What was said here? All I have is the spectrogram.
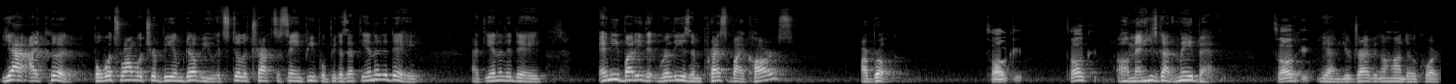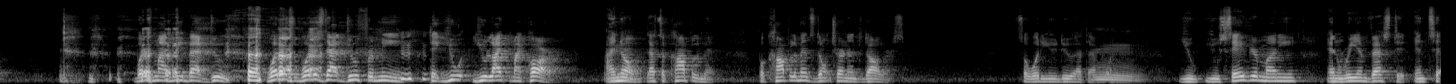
Yeah, I could. But what's wrong with your BMW? It still attracts the same people because at the end of the day, at the end of the day, anybody that really is impressed by cars are broke. Talk it. Talk it. Oh man, he's got a Maybach. Talk it. Yeah, you're driving a Honda Accord. What does my Maybach do? What does what does that do for me that you you like my car? I know mm. that's a compliment, but compliments don't turn into dollars. So what do you do at that point? Mm. You you save your money and reinvest it into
